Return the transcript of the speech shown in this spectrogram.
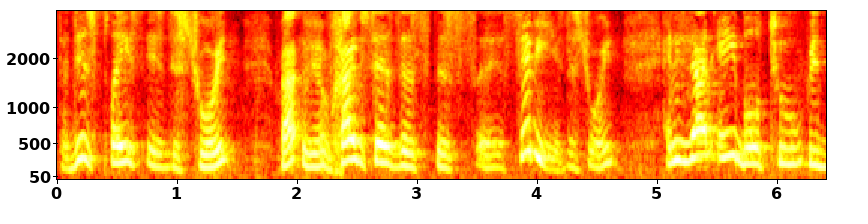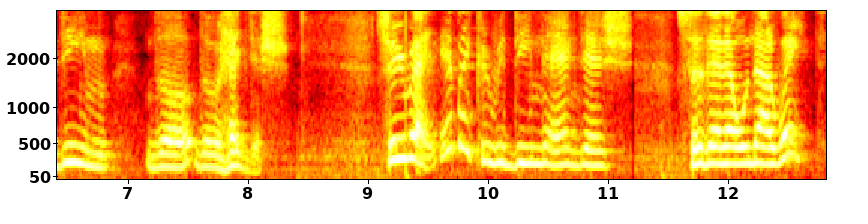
that this place is destroyed Chaim says this this uh, city is destroyed, and he's not able to redeem the the hegdish. So you're right. If I could redeem the hegdish, so then I will not wait.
